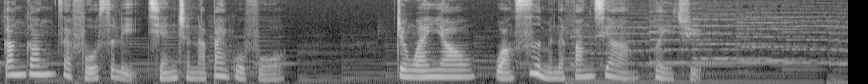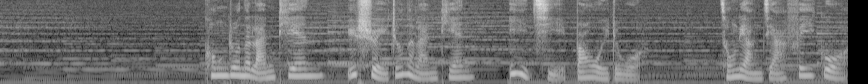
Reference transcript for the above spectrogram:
刚刚在佛寺里虔诚地拜过佛，正弯腰往寺门的方向退去。空中的蓝天与水中的蓝天一起包围着我，从两颊飞过，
